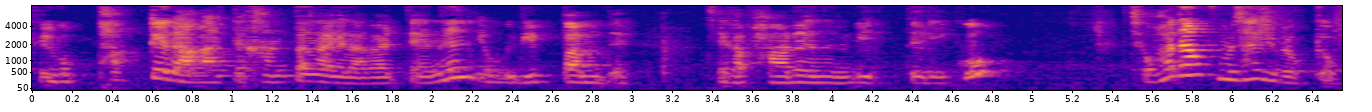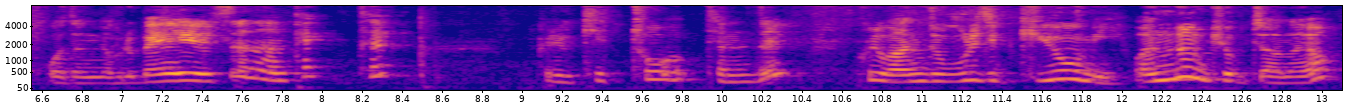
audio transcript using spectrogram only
그리고 밖에 나갈 때 간단하게 나갈 때는 여기 립밤들 제가 바르는 립들이고 제가 화장품이 사실 몇 개 없거든요. 그리고 매일 쓰는 팩트 그리고 기초템들 그리고 완전 우리 집 귀요미 완전 귀엽지 않아요?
